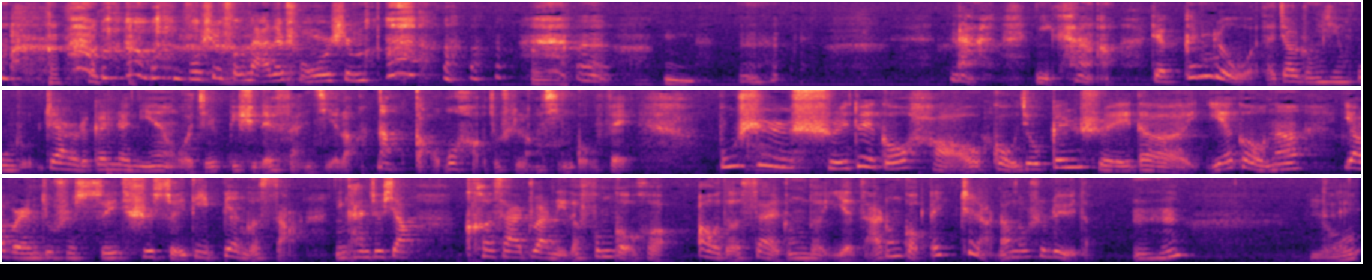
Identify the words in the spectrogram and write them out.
不是冯达的宠物是吗？嗯嗯嗯。那你看啊，这跟着我的叫忠心护主，这要是跟着您，我就必须得反击了。那搞不好就是狼心狗肺，不是谁对狗好，狗就跟谁的野狗呢？要不然就是随时随地变个色儿。你看，就像《科萨传》里的疯狗和《奥德赛》中的野杂种狗，哎，这两张都是绿的。嗯哼，有。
